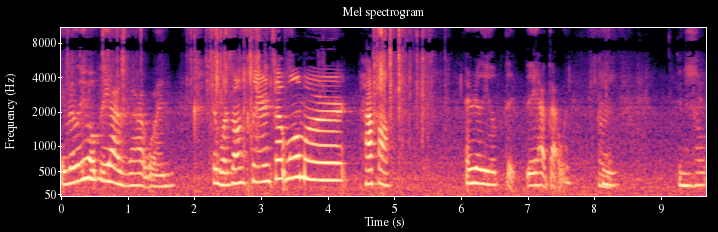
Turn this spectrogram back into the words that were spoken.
I really hope they have that one. It was on clearance at Walmart. Half off. I really hope that they have that one. Alright. Do you help?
